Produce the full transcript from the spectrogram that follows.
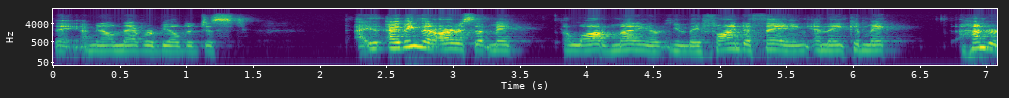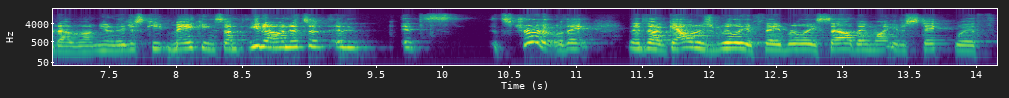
thing. I mean, I'll never be able to just. I, I think that artists that make a lot of money, or you know, they find a thing and they can make a hundred of them. You know, they just keep making something. You know, and it's a and it's it's true. They the, the galleries really, if they really sell, they want you to stick with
